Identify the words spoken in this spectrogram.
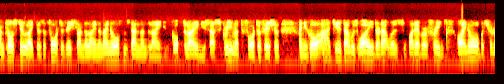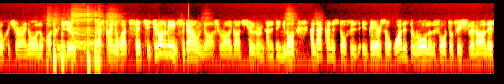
And plus too, like there's a fourth official on the line and I know from standing on the line, you go up the line, you start screaming at the fourth official and you go, ah geez, that was wide or that was whatever free. Oh I know, but you look at you, I know, look what can you do? That's kind of what sets you. Do you know what I mean? Sit down, gosh, you're all God's children kind of thing, you know? And that kind of stuff is, is there. So what is the role of the fourth official in all this?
